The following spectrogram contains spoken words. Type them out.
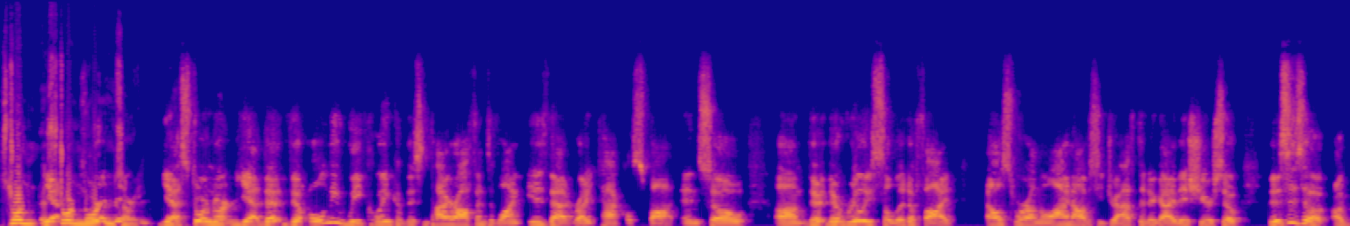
Storm, uh, yeah, Storm Norton, Storm sorry. Yeah, Storm Norton. Yeah, the, the only weak link of this entire offensive line is that right tackle spot. And so um, they're, they're really solidified elsewhere on the line. Obviously, drafted a guy this year. So this is a, a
